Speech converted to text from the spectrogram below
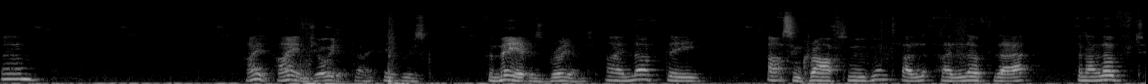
Um, I I enjoyed it. I, it was for me it was brilliant. I loved the arts and crafts movement. I, I loved that, and I loved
